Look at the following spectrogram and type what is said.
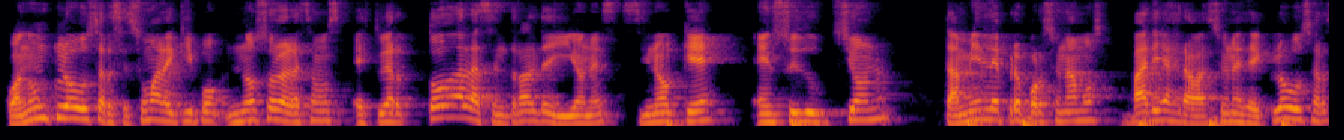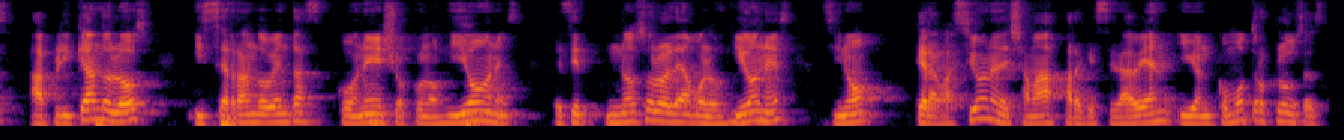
Cuando un closer se suma al equipo, no solo le hacemos estudiar toda la central de guiones, sino que en su inducción también le proporcionamos varias grabaciones de closers, aplicándolos y cerrando ventas con ellos, con los guiones. Es decir, no solo le damos los guiones, sino grabaciones de llamadas para que se la vean y vean cómo otros closers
